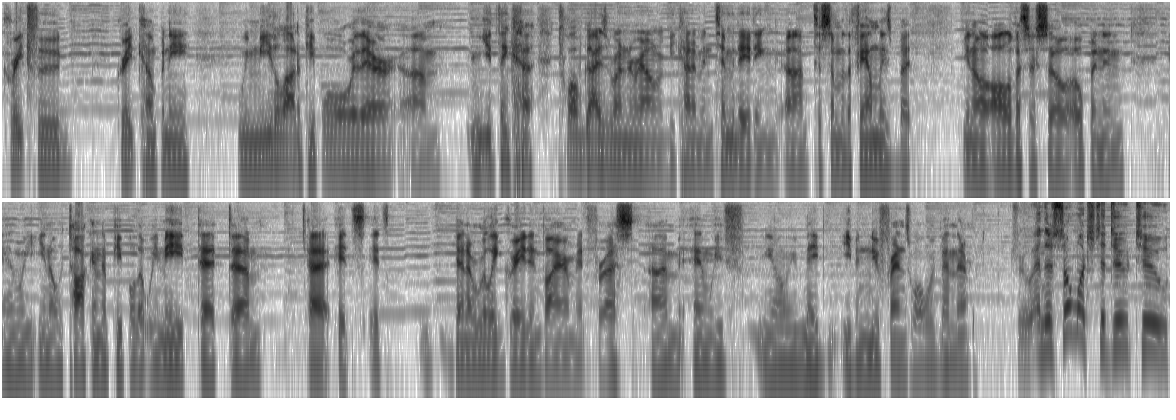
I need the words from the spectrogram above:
great food, great company. We meet a lot of people over there. Um, you'd think uh, 12 guys running around would be kind of intimidating um, to some of the families, but you know all of us are so open and and we you know talking to people that we meet that um, uh, it's it's been a really great environment for us, um, and we've you know we've made even new friends while we've been there. True. And there's so much to do too,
